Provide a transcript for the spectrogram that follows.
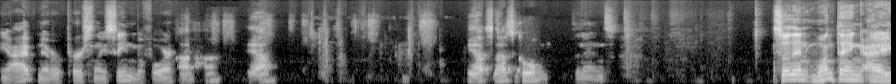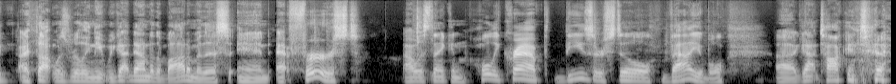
you know I've never personally seen before. Uh-huh. Yeah. Yep, that's cool. And ends. So then, one thing I I thought was really neat. We got down to the bottom of this, and at first I was thinking, "Holy crap, these are still valuable." Uh, got talking to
